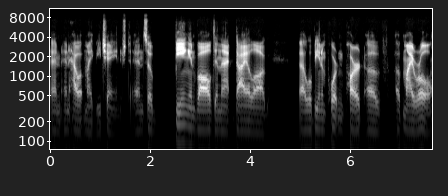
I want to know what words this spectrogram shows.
and, and how it might be changed. And so being involved in that dialogue uh, will be an important part of, of my role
